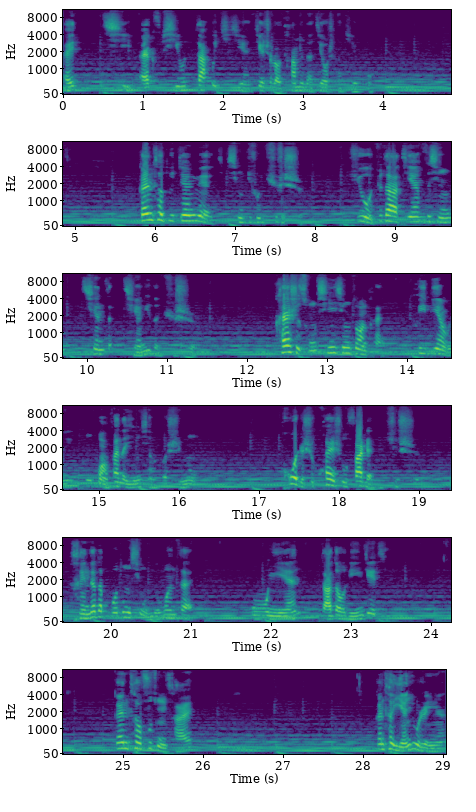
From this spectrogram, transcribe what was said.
I7XPU 大会期间介绍了他们的调查结果。甘特对战略性技术趋势。具有巨大颠覆性潜在潜力的趋势，开始从新兴状态蜕变为更广泛的影响和使用，或者是快速发展的趋势，很大的波动性有望在五年达到临界点。甘特副总裁、甘特研究人员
